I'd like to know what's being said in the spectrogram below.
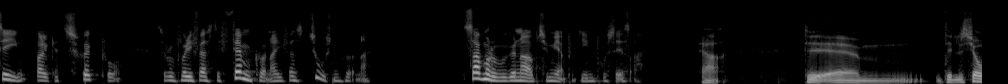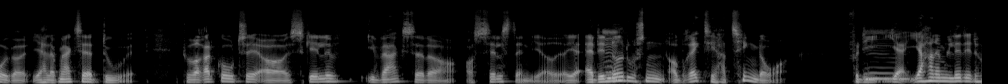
se, folk kan trykke på, så du får de første fem kunder, de første tusind kunder. Så må du begynde at optimere på dine processer. Ja. Det, øhm, det er lidt sjovt, ikke? Jeg har lagt mærke til, at du, du var ret god til at skille iværksættere og selvstændige ad. Er det Mm. noget, du sådan oprigtigt har tænkt over? Fordi Mm. jeg, jeg har nemlig lidt et,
